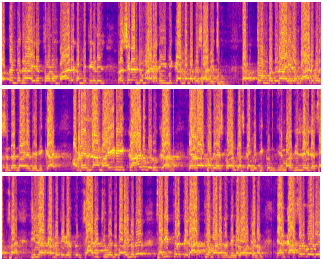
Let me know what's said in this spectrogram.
പത്തൊൻപതിനായിരത്തോളം വാർഡ് കമ്മിറ്റികളിൽ പ്രസിഡന്റുമാരെ നിയമിക്കാൻ നമുക്ക് സാധിച്ചു. പത്തൊമ്പതിനായിരം വാർഡ് പ്രസിഡന്റുമാരെ നിയമിക്കാൻ. അവിടെ എല്ലാം ഐ ഡി കാർഡ് കൊടുക്കാൻ കേരള പ്രദേശ് കോൺഗ്രസ് കമ്മിറ്റിക്കും നമ്മുടെ ജില്ലയിലെ സംസ്ഥാന ജില്ലാ കമ്മിറ്റികൾക്കും സാധിച്ചു എന്ന് പറയുന്നത് ചരിത്രത്തിൽ ആദ്യമാണെന്ന് നിങ്ങൾ ഓർക്കണം. ഞാൻ കാസർഗോഡ്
